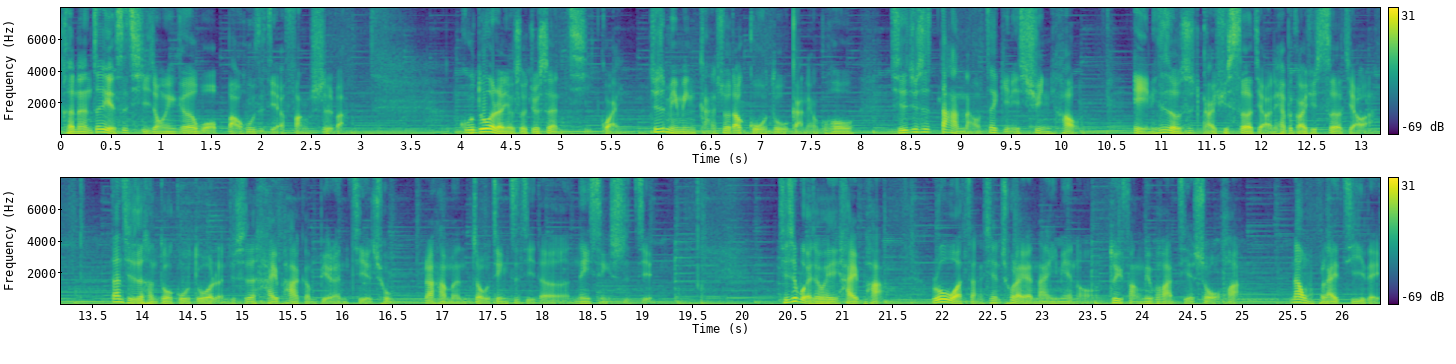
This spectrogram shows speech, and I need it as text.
可能这也是其中一个我保护自己的方式吧。孤独的人有时候就是很奇怪，就是明明感受到孤独感了过后，其实就是大脑在给你讯号，诶，你这时候是该去社交，你还不该去社交啊？但其实很多孤独的人就是害怕跟别人接触，让他们走进自己的内心世界。其实我也是会害怕。如果我展现出来的那一面哦，对方没有办法接受的话，那我本来积累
